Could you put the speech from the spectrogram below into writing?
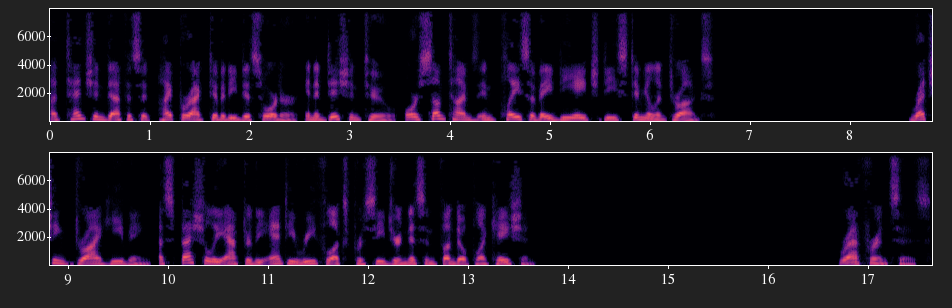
Attention deficit hyperactivity disorder, in addition to, or sometimes in place of ADHD stimulant drugs. Retching, dry heaving, especially after the anti-reflux procedure Nissen fundoplication. References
